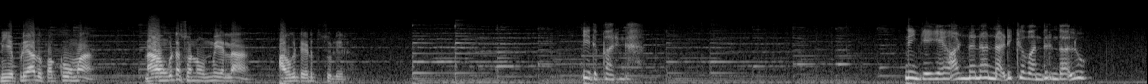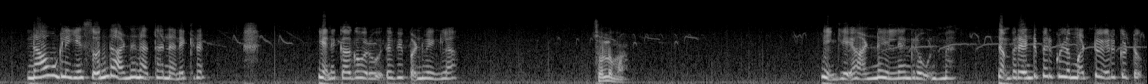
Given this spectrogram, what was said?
நீ எப்படியாவது பக்குவமா நான் உன்கிட்ட சொன்ன உண்மையெல்லாம் அவகிட்ட எடுத்து சொல்லிடு. இது பாருங்க. நீங்க என் அண்ணனா நடிக்க வந்திருந்தாலும் நான் உங்களை என் சொந்த அண்ணனா தான் நினைக்கிறேன். எனக்காக ஒரு உதவி பண்ணுவீங்களா? சொல்லுமா. நீங்க அண்ணன் இல்லைங்கிற உண்மை நம்ம ரெண்டு பேருக்குள்ள மட்டும் இருக்கட்டும்.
